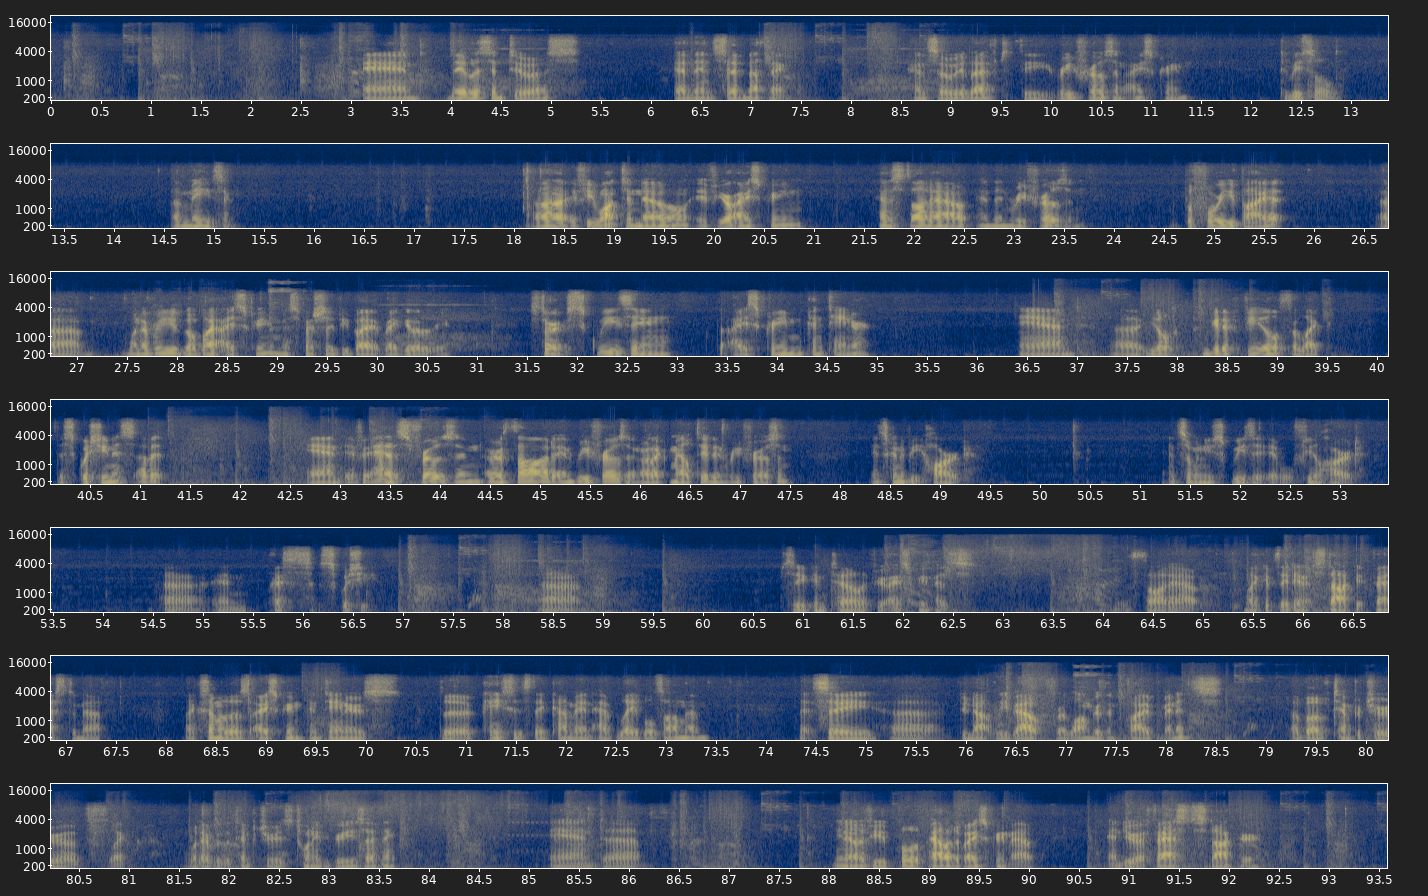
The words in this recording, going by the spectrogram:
And they listened to us and then said nothing. And so we left the refrozen ice cream to be sold. Amazing. Uh, if you want to know if your ice cream has thawed out and then refrozen before you buy it, um, whenever you go buy ice cream, especially if you buy it regularly, start squeezing the ice cream container and uh, you'll get a feel for like the squishiness of it. And if it has frozen or thawed and refrozen or like melted and refrozen, it's going to be hard. And so when you squeeze it, it will feel hard uh, and less squishy. Um, so you can tell if your ice cream has thawed out. Like if they didn't stock it fast enough. Like some of those ice cream containers, the cases they come in have labels on them that say uh, do not leave out for longer than five minutes above temperature of like whatever the temperature is 20 degrees I think and uh, you know if you pull a pallet of ice cream out and you're a fast stalker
